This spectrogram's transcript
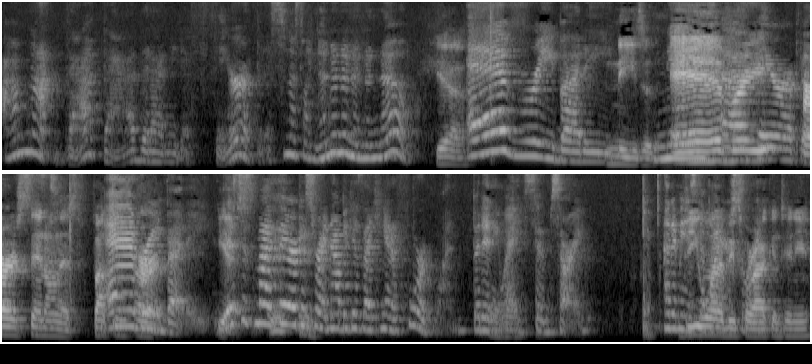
"I'm not that bad that I need a therapist." And I was like, "No, no, no, no, no, no. Yeah. Everybody Needs, a, needs a every therapist. person on this fucking earth. Everybody. Yes. This is my therapist right now because I can't afford one. But anyway, so I'm sorry. I didn't mean Do you to want want to before I continue?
